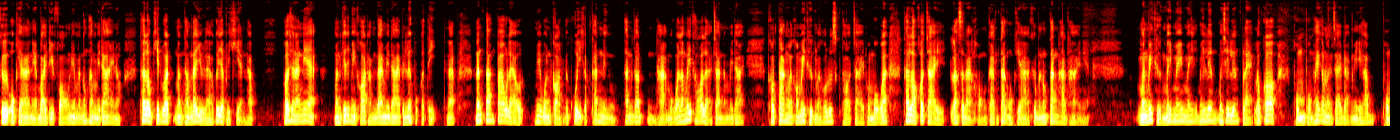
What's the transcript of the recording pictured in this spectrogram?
คือ OKR เนี่ย by default เนี่ยมันต้องทำไม่ได้เนาะถ้าเราคิดว่ามันทำได้อยู่แล้วก็อย่าไปเขียนครับ เพราะฉะนั้นเนี่ยมันก็จะมีข้อทำได้ไม่ได้เป็นเรื่องปกตินะครับนั้นตั้งเป้าแล้วมีวันก่อนก็คุยกับท่านหนึ่งท่านก็ถามบอกว่าเราไม่ท้อเหรออาจารย์ทำไม่ได้ เขาตั้งแล้วเขาไม่ถึงแล้วเขารู้สึกท้อใจ ผมบอกว่าถ้าเราเข้าใจลักษณะของการตั้ง OKR คือมันต้องตั้งท้าทายเนี่ย มันไม่ถึงไม่ไม่ไม่ไม่เรื่องไม่ใช่เรื่องแปลก แล้วก็ผมผมให้กำลังใจแบบนี้ครับ ผม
